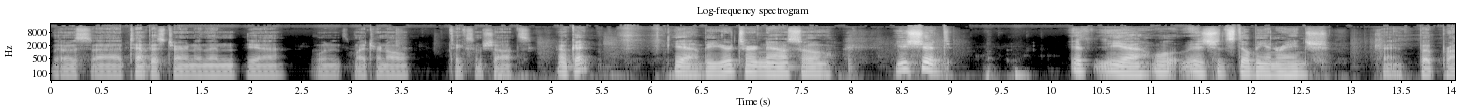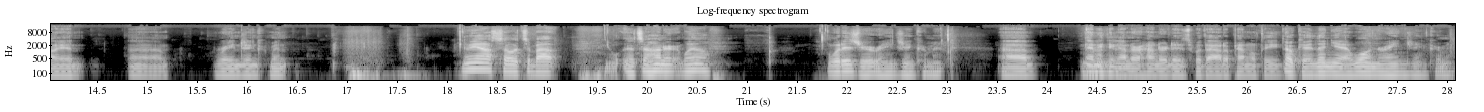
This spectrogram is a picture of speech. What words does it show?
That was uh, Tempest turn, and then yeah, when it's my turn, I'll take some shots. Okay. Yeah, it'll be your turn now. So you should. It yeah. Well, it should still be in range. Okay, but probably a uh, range increment. Yeah. So it's about. It's a hundred. Well, what is your range increment? Uh, anything under 100 is without a penalty. Okay, then yeah, one range increment.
